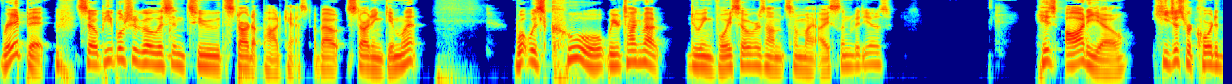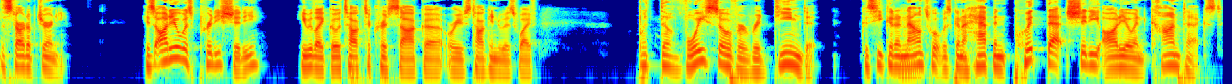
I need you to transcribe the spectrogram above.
rip it. so people should go listen to the startup podcast about starting Gimlet. What was cool? We were talking about doing voiceovers on some of my Iceland videos. His audio, he just recorded the startup journey. His audio was pretty shitty. He would like go talk to Chris Sacca or he was talking to his wife. But the voiceover redeemed it because he could hmm. announce what was going to happen, put that shitty audio in context.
